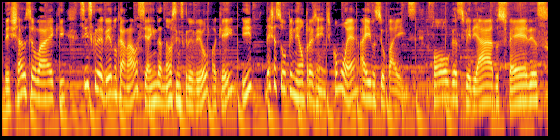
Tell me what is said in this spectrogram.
deixar o seu like, se inscrever no canal se ainda não se inscreveu, ok? E deixa a sua opinião pra gente. Como é aí no seu país? Folgas, feriados, férias,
